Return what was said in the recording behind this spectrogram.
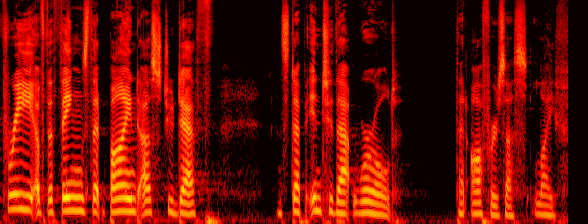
free of the things that bind us to death and step into that world that offers us life.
